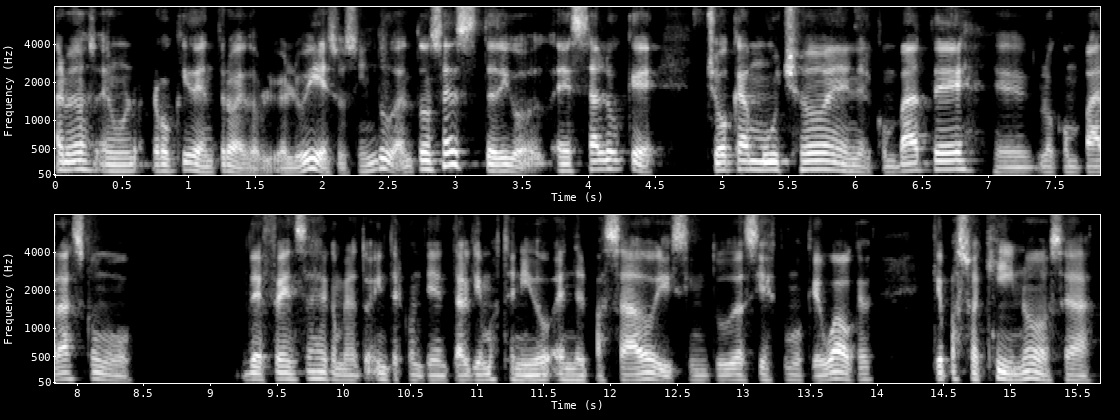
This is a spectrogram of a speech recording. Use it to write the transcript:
al menos en un rookie dentro de WWE, eso sin duda. Entonces, te digo, es algo que choca mucho en el combate, eh, lo comparas como defensas del campeonato intercontinental que hemos tenido en el pasado y sin duda sí es como que, wow, ¿qué, qué pasó aquí? ¿no? O sea,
